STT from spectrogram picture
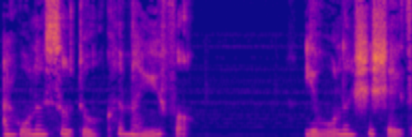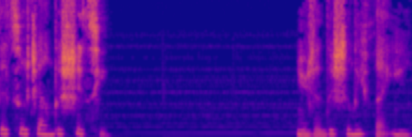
而无论速度快慢与否。也无论是谁在做这样的事情，女人的生理反应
